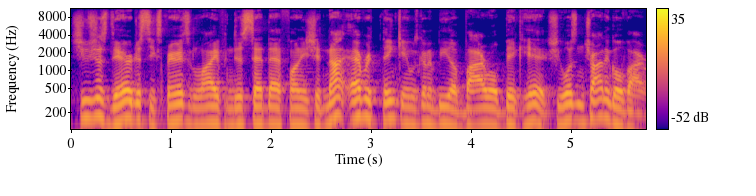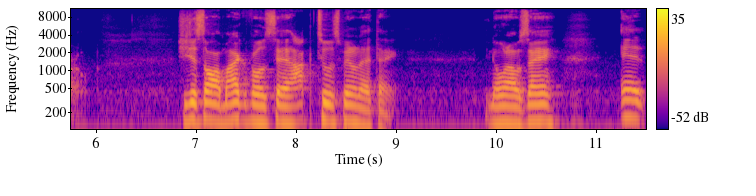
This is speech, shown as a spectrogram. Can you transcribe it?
She was just there, just experiencing life, and just said that funny shit. Not ever thinking it was going to be a viral big hit. She wasn't trying to go viral. She just saw a microphone and said, "Hawk Tuah spin on that thing." You know what I was saying? And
